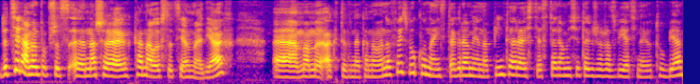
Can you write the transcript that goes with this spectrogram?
Docieramy poprzez e, nasze kanały w social mediach. E, Mamy aktywne kanały na Facebooku, na Instagramie, na Pinterestie. Staramy się także rozwijać na YouTubie.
